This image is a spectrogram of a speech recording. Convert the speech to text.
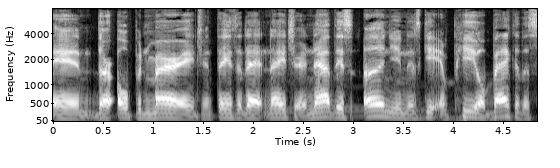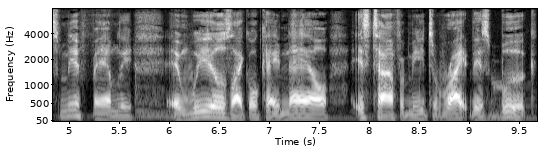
and their open marriage and things of that nature and now this onion is getting peeled back of the smith family and will's like okay now it's time for me to write this book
